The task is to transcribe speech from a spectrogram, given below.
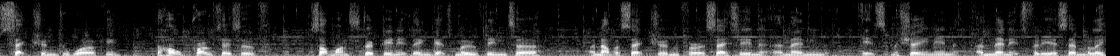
section to work in. The whole process of someone stripping it then gets moved into another section for assessing and then it's machining and then it's for the assembly.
